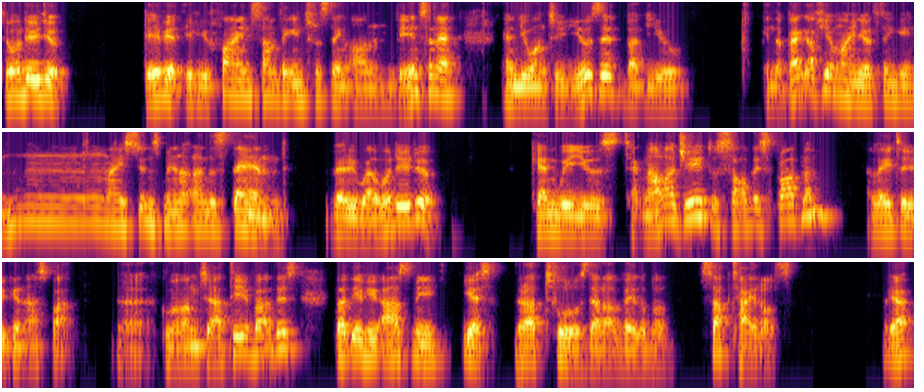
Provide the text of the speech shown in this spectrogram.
So what do you do? David, if you find something interesting on the internet and you want to use it, but you, in the back of your mind, you're thinking, hmm, my students may not understand very well. What do you do? Can we use technology to solve this problem? Later, you can ask uh, Jati about this. But if you ask me, yes, there are tools that are available. Subtitles. Yeah.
